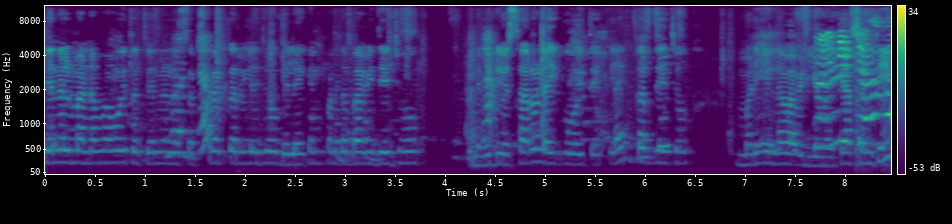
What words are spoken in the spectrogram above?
ચેનલમાં નવા હોય તો ચેનલને સબસ્ક્રાઇબ કરી લેજો, બેલ આઇકન પણ દબાવી દેજો. અને વીડિયો સારો લાગ્યો હોય તો એક લાઈક કરી દેજો. મળીએ નવા વિડીયોમાં. ત્યાં સુધી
